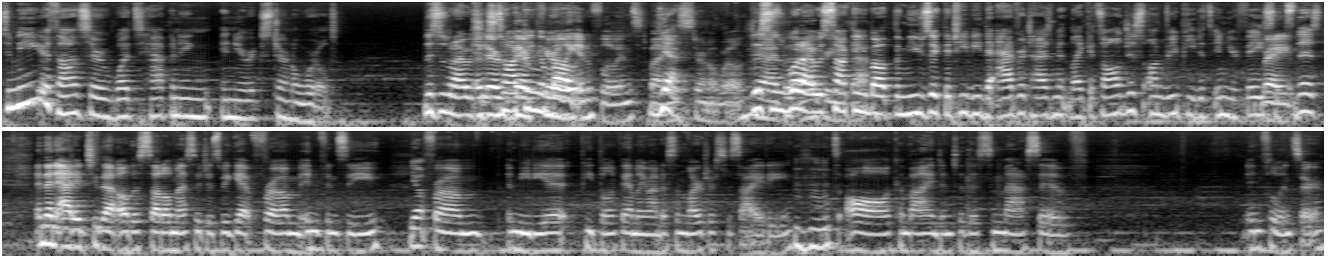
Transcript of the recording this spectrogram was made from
To me, your thoughts are what's happening in your external world. This is what I was Or just they're, talking they're purely about. influenced by Yes. the external world. This Yeah, is I- what I, was talking about the music, the TV, the advertisement. Like, it's all just on repeat. It's in your face. It's Right. this. And then added to that, all the subtle messages we get from infancy, Yep. from immediate people and family around us and larger society. Mm-hmm. It's all combined into this massive influencer.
